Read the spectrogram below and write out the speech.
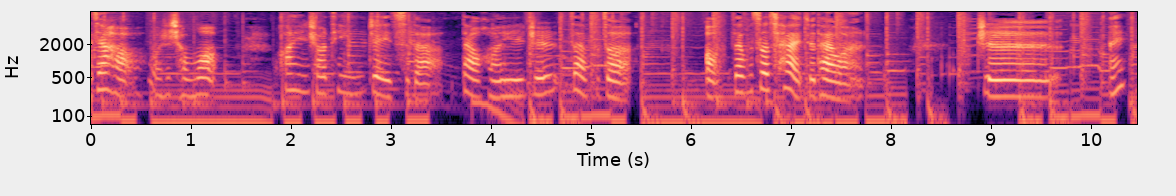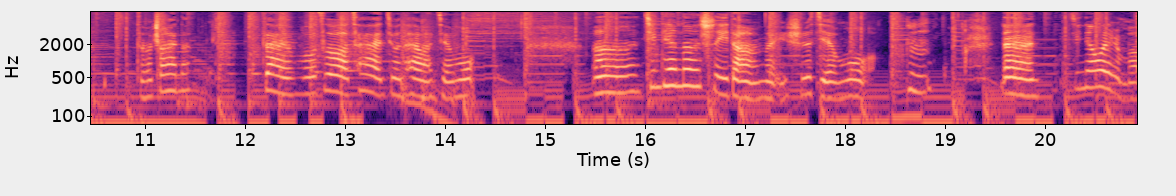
家好，我是沉默，欢迎收听这一次的《大黄鱼之再不做哦再不做菜就太晚》之哎怎么说来的？再不做菜就太晚节目。嗯，今天呢是一档美食节目。那今天为什么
